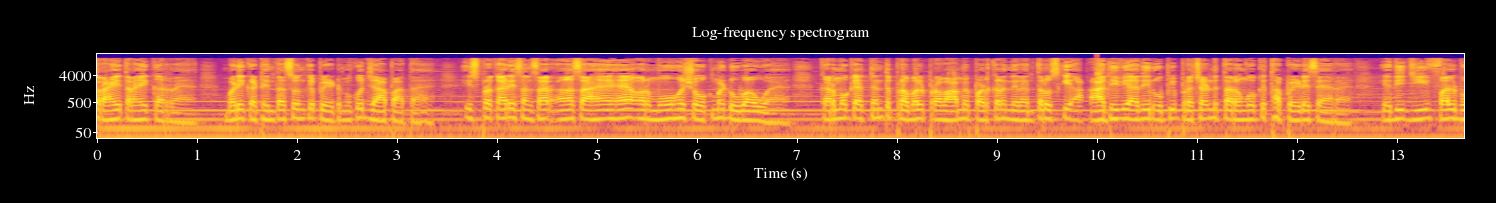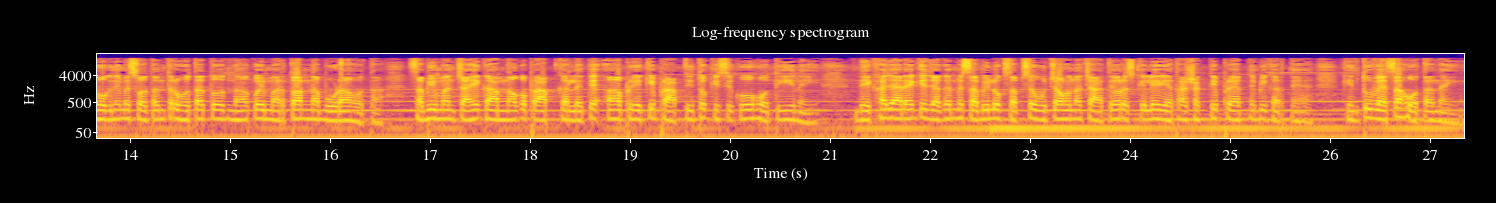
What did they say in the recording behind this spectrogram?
त्राही त्राही कर रहे हैं। बड़ी कठिनता से उनके पेट में कुछ जा पाता है। इस प्रकार ये संसार असहाय है और मोह शोक में डूबा हुआ है। कर्मों के अत्यंत प्रबल प्रभाव में पड़कर निरंतर उसकी आधि व्याधि रूपी प्रचंड तरंगों के थपेड़े सह रहा है। यदि जीव फल भोगने में स्वतंत्र होता तो न कोई मरता और न बूढ़ा होता। सभी मन चाहे कामनाओं को प्राप्त कर लेते। अप्रिय की प्राप्ति तो किसी को होती ही नहीं। देखा जा रहा है कि जगत में सभी लोग सबसे ऊँचा होना चाहते हैं और इसके लिए यथाशक्ति प्रयत्न भी करते हैं, किंतु वैसा होता नहीं।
